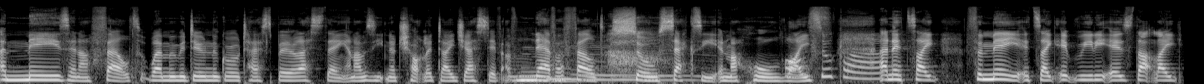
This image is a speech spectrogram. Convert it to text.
amazing I felt when we were doing the grotesque burlesque thing and I was eating a chocolate digestive. I've never mm. felt so sexy in my whole oh, life. so glad. And it's like for me, it's like it really is that like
